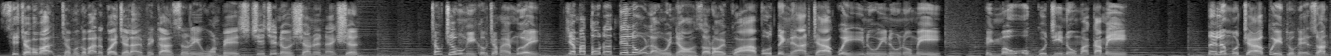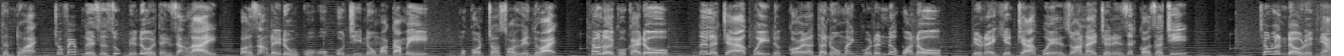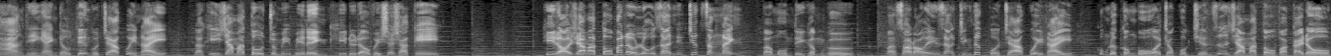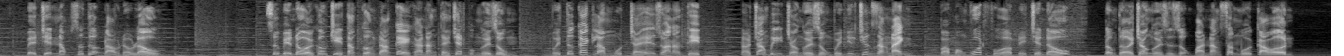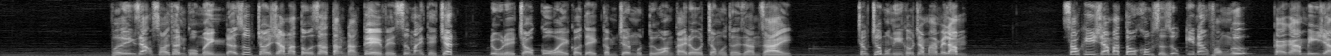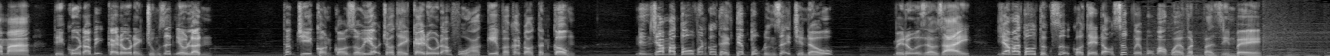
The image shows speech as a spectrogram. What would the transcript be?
Xin chào các bạn, chào mừng các bạn đã quay trở lại với cả series One Piece trên channel Shonen Action. Trong chương 1020, Yamato đã tiết lộ là hồi nhỏ do đói quá vô tình đã ăn trái ác quỷ Inu Inu no Mi, hình mẫu Okuchi no Makami. Đây là một trái ác quỷ thuộc hệ doan thần thoại, cho phép người sử dụng biến đổi thành dạng lai hoặc dạng đầy đủ của Okuchi no Makami, một con chó sói huyền thoại. Theo lời của Kaido, đây là trái ác quỷ được coi là thần hộ mệnh của đất nước Wano. Điều này khiến trái ác quỷ hệ doan này trở nên rất có giá trị. Trong lần đầu được nhá hàng thì hình ảnh đầu tiên của trái ác quỷ này là khi Yamato chuẩn bị biến hình khi đối đầu với Sasaki. Khi đó Yamato bắt đầu lộ ra những chiếc răng nanh và mồm thì gầm gừ và sau đó hình dạng chính thức của trá quỷ này cũng được công bố ở trong cuộc chiến giữa Yamato và Kaido bên trên nóc sân thượng đảo đầu lâu. Sự biến đổi không chỉ tăng cường đáng kể khả năng thể chất của người dùng với tư cách là một trái hệ doan ăn thịt, nó trang bị cho người dùng với những chiếc răng nanh và móng vuốt phù hợp để chiến đấu, đồng thời cho người sử dụng bản năng săn mồi cao hơn. Với hình dạng sói thân của mình đã giúp cho Yamato gia tăng đáng kể về sức mạnh thể chất, đủ để cho cô ấy có thể cầm chân một tứ hoàng Kaido trong một thời gian dài. Trong chương 1025, sau khi Yamato không sử dụng kỹ năng phòng ngự Kagami Yama thì cô đã bị Kaido đánh trúng rất nhiều lần. Thậm chí còn có dấu hiệu cho thấy Kaido đã phủ Haki vào các đòn tấn công, nhưng Yamato vẫn có thể tiếp tục đứng dậy chiến đấu. Về độ dẻo dai, Yamato thực sự có thể đọ sức với bộ ba quái vật và Jinbe.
